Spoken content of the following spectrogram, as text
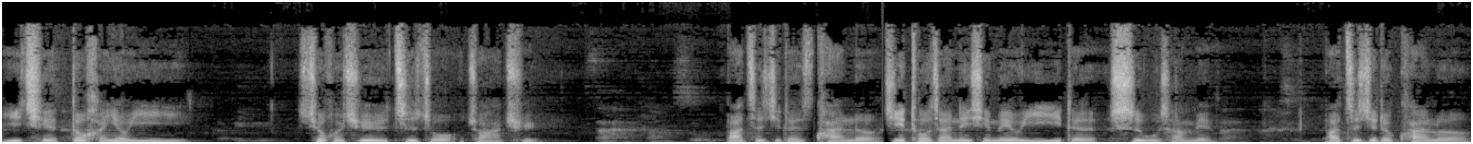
一切都很有意义，就会去执着抓取，把自己的快乐寄托在那些没有意义的事物上面，把自己的快乐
